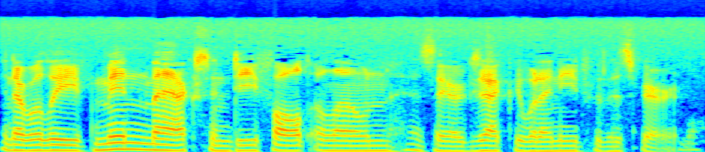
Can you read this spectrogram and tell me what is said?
And I will leave min, max, and default alone as they are exactly what I need for this variable.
